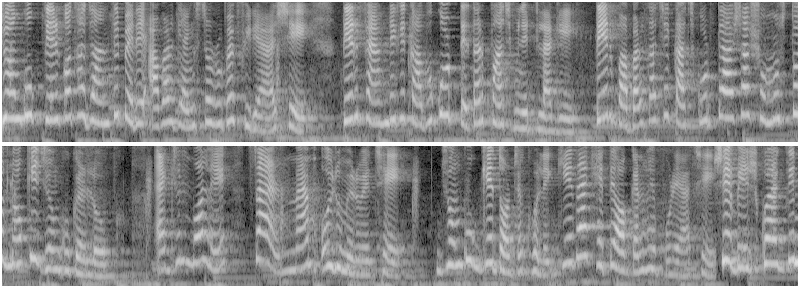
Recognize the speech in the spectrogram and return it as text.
জঙ্কুক তের কথা জানতে পেরে আবার গ্যাংস্টার রূপে ফিরে আসে। তের ফ্যামিলিকে কাবু করতে তার পাঁচ মিনিট লাগে। তের বাবার কাছে কাজ করতে আসা সমস্ত লোকই জঙ্কুকের লোক। একজন বলে স্যার ম্যাম ওই রুমে রয়েছে। জঙ্কুক গিয়ে দরজা খোলে। গিয়ে তার খেতে অজ্ঞান হয়ে পড়ে আছে। সে বেশ কয়েকদিন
